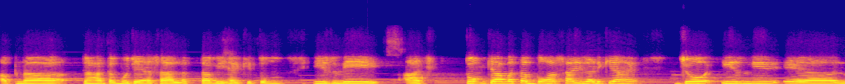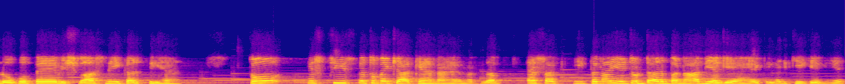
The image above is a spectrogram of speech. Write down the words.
अपना जहाँ तक मुझे ऐसा लगता भी है कि तुम इजली आज तुम क्या मतलब? बहुत सारी लड़कियाँ हैं जो इजली लोगों पे विश्वास नहीं करती हैं। तो इस चीज़ पे तुम्हें क्या कहना है? मतलब ऐसा इतना ये जो डर बना दिया गया है कि लड़की के लिए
